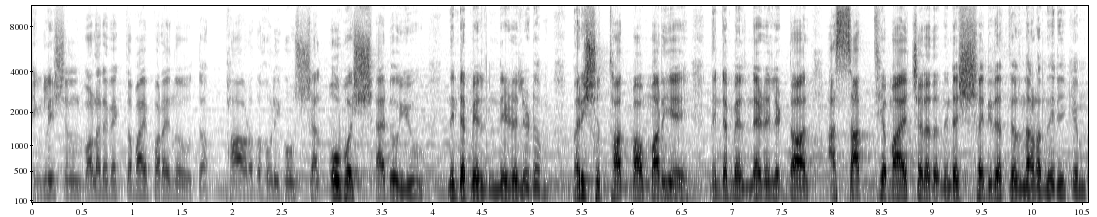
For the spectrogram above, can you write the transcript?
ഇംഗ്ലീഷിൽ വളരെ വ്യക്തമായി പറയുന്നു the power of the holy ghost shall overshadow you. നിന്റെ മേൽ നിഴലിടും. പരിശുദ്ധാത്മാവ് മറിയെ നിന്റെ മേൽ നിഴലിട്ടാൽ അസാധ്യമായ ചിലത് നിന്റെ ശരീരത്തിൽ നടന്നിരിക്കും.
